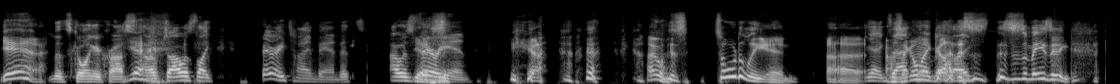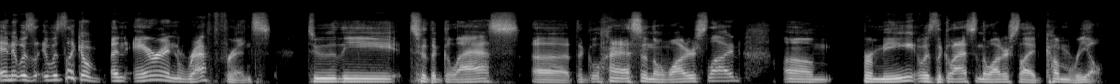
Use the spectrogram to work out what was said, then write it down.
Yeah. That's going across. Yeah. Which I was like, very time bandits. I was yes. very in. Yeah. I was totally in. Uh, yeah, exactly. I was like, oh my god, like, this is this is amazing, and it was it was like a an Aaron reference to the to the glass uh the glass and the water slide. Um, for me, it was the glass and the water slide come real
